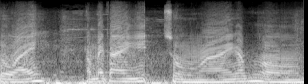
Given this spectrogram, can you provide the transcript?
สวยเราไม่ตายอย่างนี้สวยครับผม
